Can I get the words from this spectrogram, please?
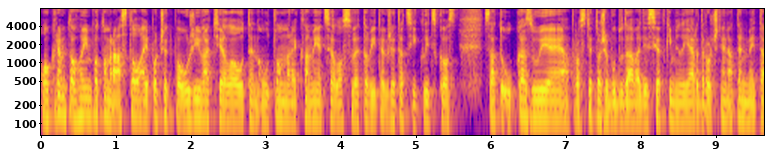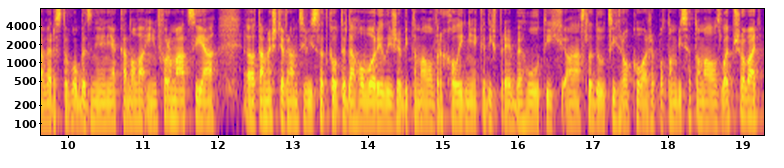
Okrem toho im potom rastol aj počet používateľov, ten útlm reklamy je celosvetový, takže tá cyklickosť sa tu ukazuje a proste to, že budú dávať desiatky miliard ročne na ten metaverse, to vôbec nie je nejaká nová informácia. E, tam ešte v rámci výsledkov teda hovorili, že by to malo vrcholiť niekedy v priebehu tých e, nasledujúcich rokov a že potom by sa to malo zlepšovať.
